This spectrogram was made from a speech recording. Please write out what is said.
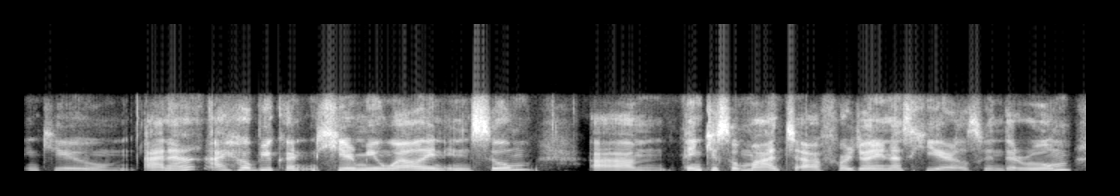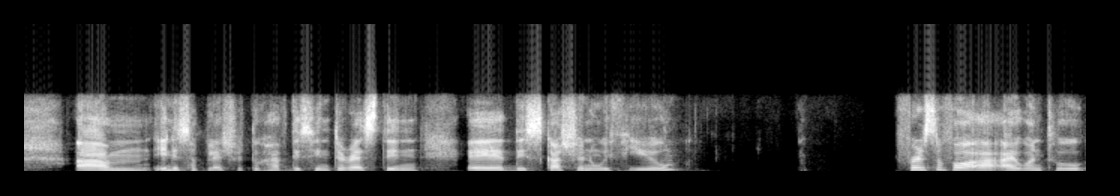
Thank you, Anna. I hope you can hear me well in, in Zoom. Um, thank you so much uh, for joining us here also in the room. Um, it is a pleasure to have this interesting uh, discussion with you. First of all, I want to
